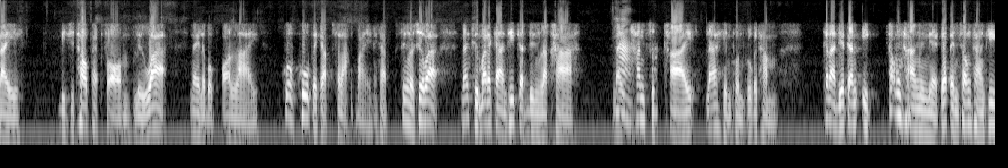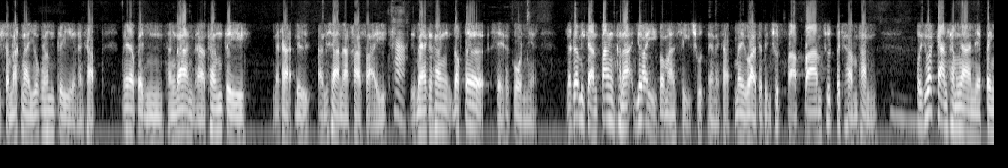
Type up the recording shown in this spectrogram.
ในดิจิทัลแพลตฟอร์ม หรือว่าในระบบออนไลน์ ควบคู่ไปกับสลากใบนะครับ ซึ่งเราเชื่อว่านั่นคือมาตรการที่จะดึงราคาในค่ะขั้นสุดท้ายและเห็นผลรูปธรรมขณะเดียวกันอีกช่องทางหนึ่งเนี่ยก็เป็นช่องทางที่สำนักนายกรัฐมนตรีนะครับ ไม่ว่าเป็นทางด้านเอ่อท่านรัฐมนตรีนะครับหรืออนุชานาคาสายค่ะหรือแม้กระทั่งดรเศรษฐกลเนี่ยแล้วก็มีการตั้งคณะย่อยอีกประมาณสี่ชุดเนี่ยนะครับ ไม่ว่าจะเป็นชุดปราบปรามชุดประชาสัมพันธ์ผมคิดว่าการทำงานเนี่ยเป็น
